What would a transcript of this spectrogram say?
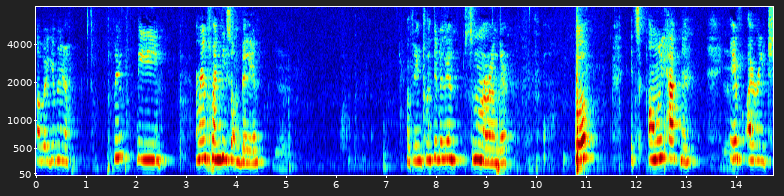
I'll be giving you 20, around 20 something billion. I think 20 billion, somewhere around there. But it's only happening Yeah. If I reach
